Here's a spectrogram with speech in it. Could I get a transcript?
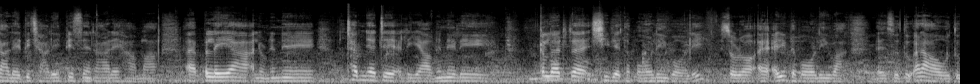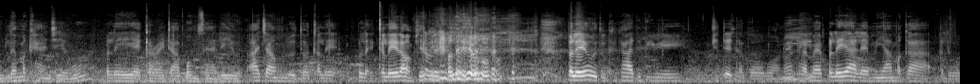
ကလည်းတခြားလေးပြင်ဆင်ထားတဲ့ဟာမှာအဲ play ကအဲ့လိုနည်းနည်းထက်မြက်တဲ့အလျောက်နည်းနည်းလေးကလတ်တက်ရှိတဲ့သဘောလေးပေါ့လေဆိုတော့အဲအဲ့ဒီသဘောလေးပါအဲဆိုသူအဲ့ဒါကိုသူလက်မခံချင်ဘူး play ရဲ့ character ပုံစံလေးကိုအားကြောင့်မလို့သူကလည်း play ကလေးတောင်ဖြစ်နေ play ကို play ကိုသူခါခါတီးတီးလေးဖြစ်တဲ့သဘောပေါ့နော်ဒါပေမဲ့ play ကလည်းမရမကအဲ့လို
